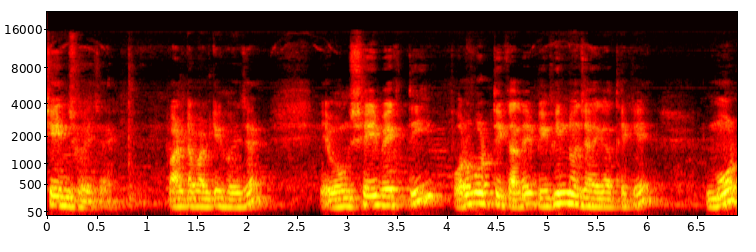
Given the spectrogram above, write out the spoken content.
চেঞ্জ হয়ে যায়, পাল্টাপাল্টি হয়ে যায় এবং সেই ব্যক্তি পরবর্তীকালে বিভিন্ন জায়গা থেকে মোট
